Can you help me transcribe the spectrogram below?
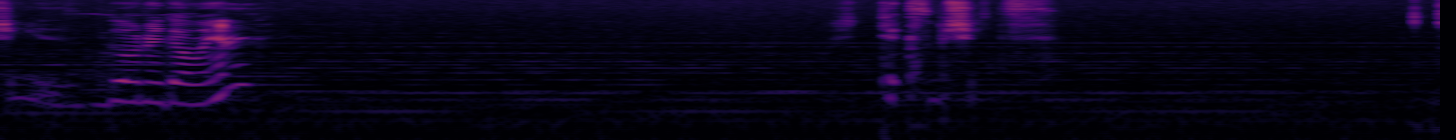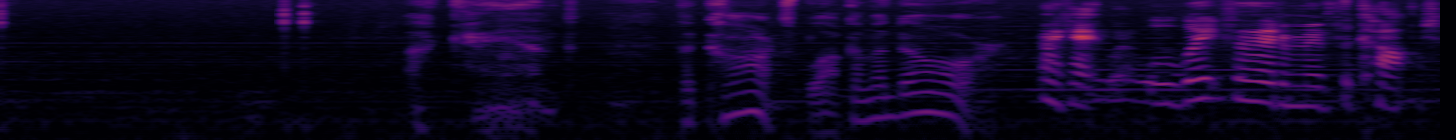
She's gonna go in. Take some sheets. I can't. The cart's blocking the door. Okay, well, we'll wait for her to move the cart.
